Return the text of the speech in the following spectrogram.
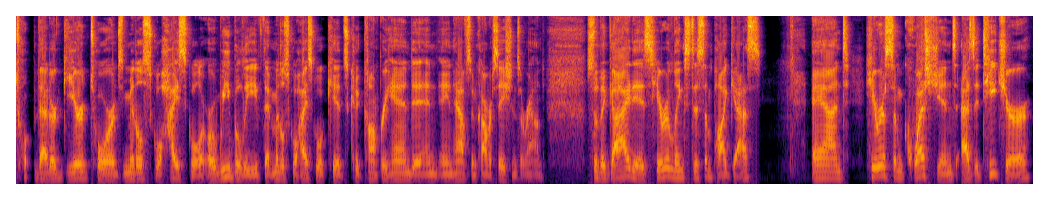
to- that are geared towards middle school, high school, or we believe that middle school, high school kids could comprehend and, and have some conversations around. So, the guide is here are links to some podcasts, and here are some questions as a teacher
